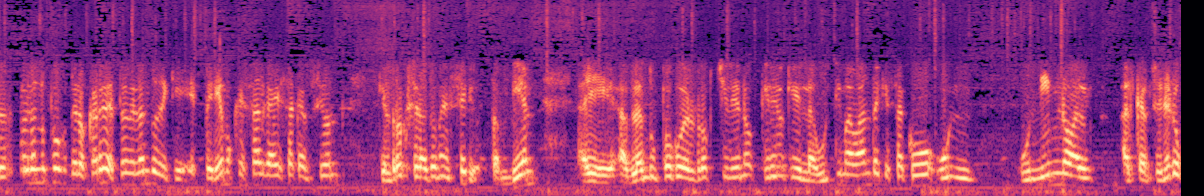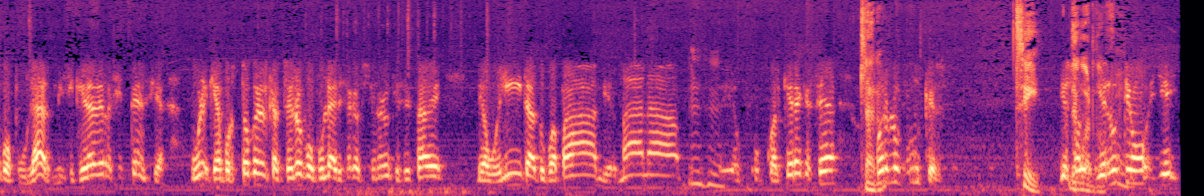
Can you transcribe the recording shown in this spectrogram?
Pero estoy hablando un poco de los carreras, estoy hablando de que esperemos que salga esa canción, que el rock se la tome en serio. También, eh, hablando un poco del rock chileno, creo que la última banda que sacó un, un himno al, al cancionero popular, ni siquiera de resistencia, una que aportó con el cancionero popular, ese cancionero que se sabe, mi abuelita, tu papá, mi hermana, eh, cualquiera que sea, Claro. fueron los bunkers. Sí, Y, eso- y el último, y, y-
